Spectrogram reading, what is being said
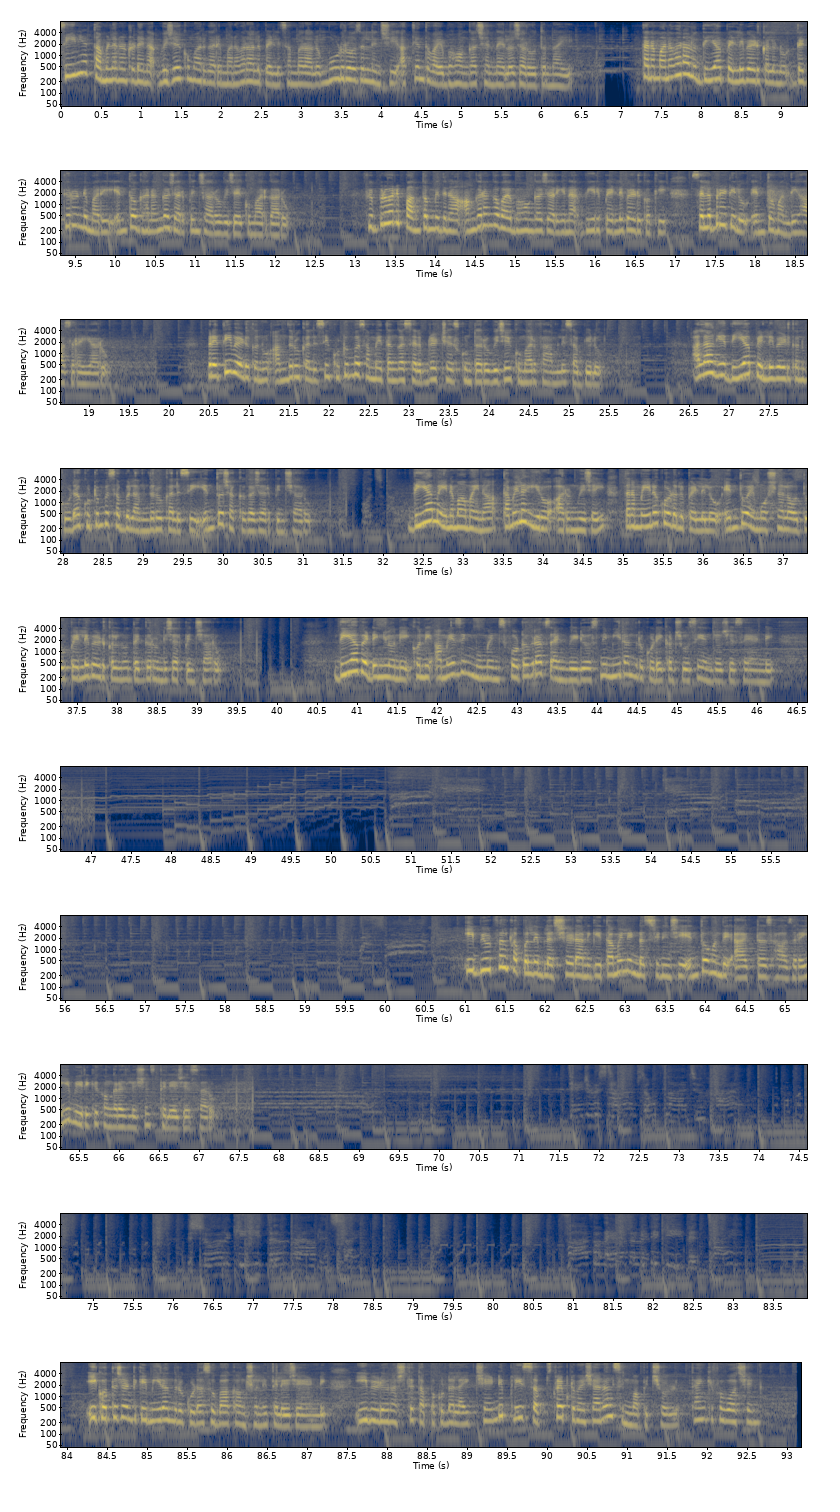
Senior Tamil నటుడైన విజయ్ కుమార్ గారి మనవరాలు పెళ్ళి సంబరాలు మూడు రోజుల నుంచి అత్యంత వైభవంగా చెన్నైలో జరుగుతున్నాయి. తన మనవరాలు దియా పెళ్ళి వేడుకలను దగ్గరుండి మరీ ఎంతో ఘనంగా జరిపించారు విజయ్ కుమార్ గారు. ఫిబ్రవరి పంతొమ్మిదిన అంగరంగ వైభవంగా జరిగిన వీరి పెళ్ళి వేడుకకి సెలబ్రిటీలు ఎంతోమంది హాజరయ్యారు. ప్రతి వేడుకను అందరూ కలిసి కుటుంబ సమేతంగా సెలబ్రేట్ చేసుకుంటారు విజయ్ కుమార్ ఫ్యామిలీ సభ్యులు. అలాగే దియా పెళ్ళి వేడుకను కూడా కుటుంబ సభ్యులందరూ కలిసి ఎంతో చక్కగా జరిపించారు. దియా మేనమామైన తమిళ హీరో అరుణ్ విజయ్ తన మేనకోడలు పెళ్ళిలో ఎంతో ఎమోషనల్ అవుతూ పెళ్ళి వేడుకలను దగ్గరుండి జరిపించారు. దియా వెడ్డింగ్లోని కొన్ని అమేజింగ్ మూమెంట్స్ ఫోటోగ్రాఫ్స్ అండ్ వీడియోస్ని మీరందరూ కూడా ఇక్కడ చూసి ఎంజాయ్ చేసేయండి. ఈ బ్యూటిఫుల్ కపుల్ని బ్లెస్ చేయడానికి తమిళ ఇండస్ట్రీ నుంచి ఎంతోమంది యాక్టర్స్ హాజరయ్యి వీరికి కంగ్రాచులేషన్స్ తెలియజేశారు. ఈ కొత్త జంటకి మీరందరూ కూడా శుభాకాంక్షల్ని తెలియజేయండి. ఈ వీడియో నచ్చితే తప్పకుండా లైక్ చేయండి. Please subscribe to my channel cinema పిచ్చోళ్ళు. Thank you for watching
